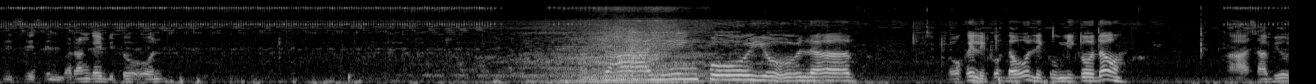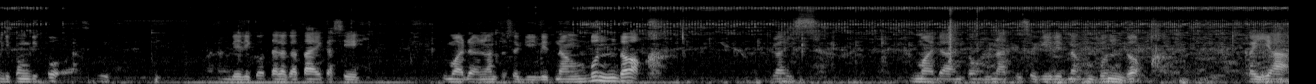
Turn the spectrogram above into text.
This is in Barangay Bituon. I'm dying for your love. Okay, liko daw, likong liko daw. Ah, sabi ko, likong liko. Sige. Parang liliko talaga tayo kasi dumadaan lang to sa gilid ng bundok. Guys, dumadaan to natin sa gilid ng bundok. Kaya,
